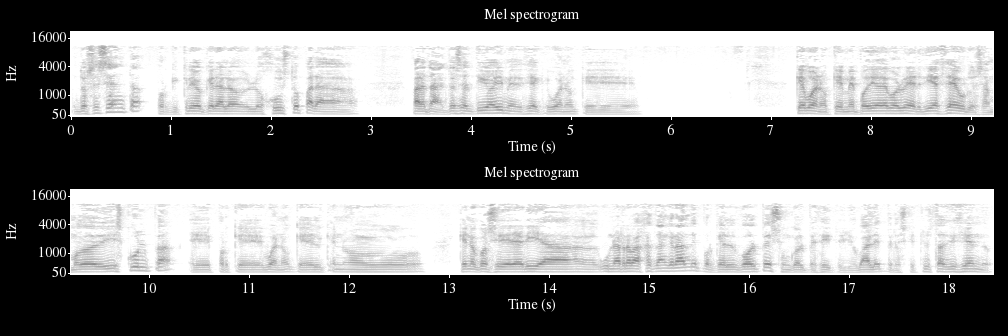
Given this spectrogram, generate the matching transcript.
260, porque creo que era lo, lo justo para, para tal. Entonces el tío ahí me decía que bueno, que que bueno, que me podía devolver 10 euros a modo de disculpa, eh, porque bueno, que él que no, que no consideraría una rebaja tan grande porque el golpe es un golpecito. Y yo, vale, pero es que tú estás diciendo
